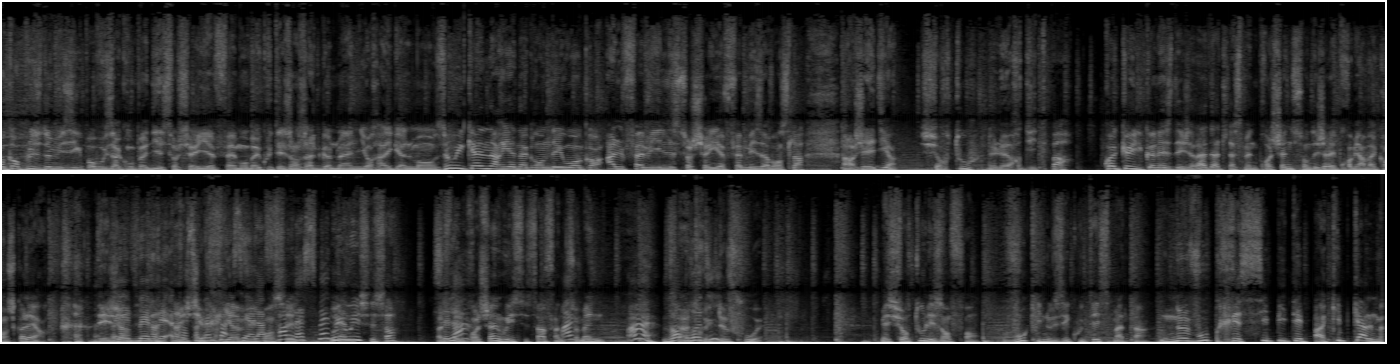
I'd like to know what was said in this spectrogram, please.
Encore plus de musique pour vous accompagner sur Chéri FM. On va écouter Jean-Jacques Goldman. Il y aura également The Weeknd, Ariana Grande ou encore Alphaville sur Chéri FM. Mais avant cela, alors j'allais dire, surtout ne leur dites pas. Quoique ils connaissent déjà la date, la semaine prochaine sont déjà les premières vacances scolaires. Déjà, Mais- mais- attends, j'ai rien vu à la fin penser. de la semaine, Oui, oui, c'est ça. La semaine prochaine, oui, c'est ça, fin de Ouais. semaine. Ah, C'est un vendredi. truc de fou, ouais. Mais surtout les enfants, vous qui nous écoutez ce matin, ne vous précipitez pas, keep calme,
